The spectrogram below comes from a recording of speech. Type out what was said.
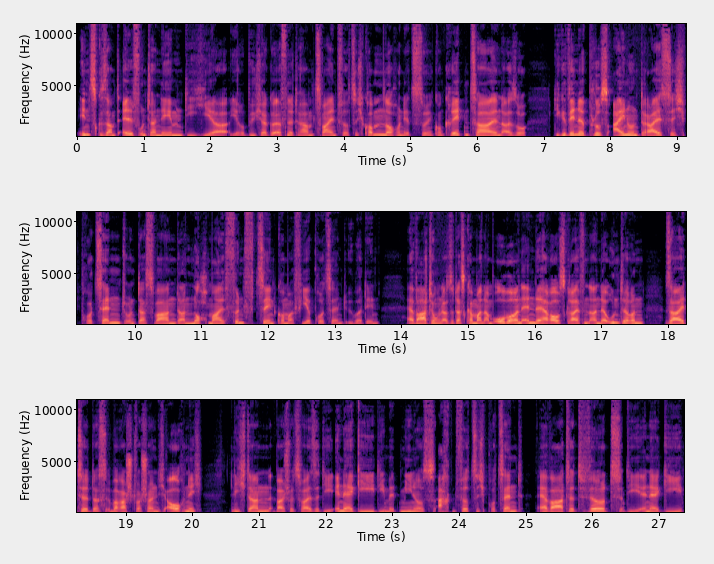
insgesamt elf Unternehmen, die hier ihre Bücher geöffnet haben. 42 kommen noch und jetzt zu den konkreten Zahlen. Also die Gewinne plus 31 Prozent und das waren dann nochmal 15,4 Prozent über den Erwartungen. Also das kann man am oberen Ende herausgreifen, an der unteren Seite, das überrascht wahrscheinlich auch nicht, liegt dann beispielsweise die Energie, die mit minus 48 Prozent erwartet wird. Die Energie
